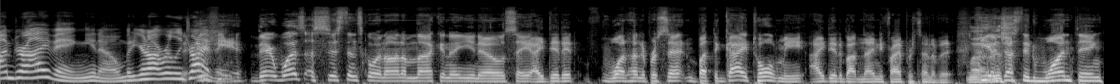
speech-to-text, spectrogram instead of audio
i'm driving you know but you're not really driving He- there was assistance going on. I'm not going to, you know, say I did it 100%, but the guy told me I did about 95% of it. Well, he this- adjusted one thing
